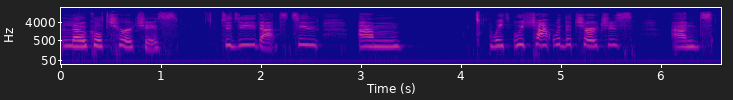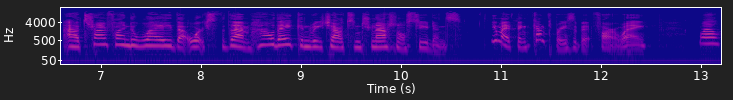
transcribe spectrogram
local churches to do that, to um, we, we chat with the churches and uh, try and find a way that works for them, how they can reach out to international students. You might think Canterbury is a bit far away. Well,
